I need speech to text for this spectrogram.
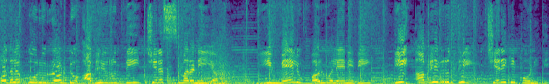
పొదలకూరు రోడ్డు అభివృద్ధి చిరస్మరణీయం. ఈ మేలు మరువలేనిది ఈ అభివృద్ధి చెరిగిపోనిది.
